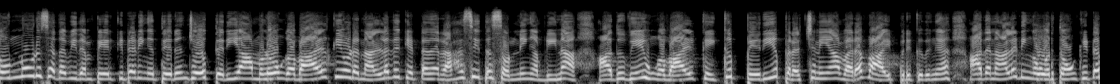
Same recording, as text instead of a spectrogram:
தொண்ணூறு சதவீதம் பேர்கிட்ட நீங்கள் தெரிஞ்சோ தெரியாமலோ உங்கள் வாழ்க்கையோட நல்லது கெட்டத ரகசியத்தை சொன்னீங்க அப்படின்னா அதுவே உங்கள் வாழ்க்கைக்கு பெரிய பிரச்சனையாக வர வாய்ப்பு இருக்குதுங்க. அதனால் நீங்கள் ஒருத்தவங்க கிட்ட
